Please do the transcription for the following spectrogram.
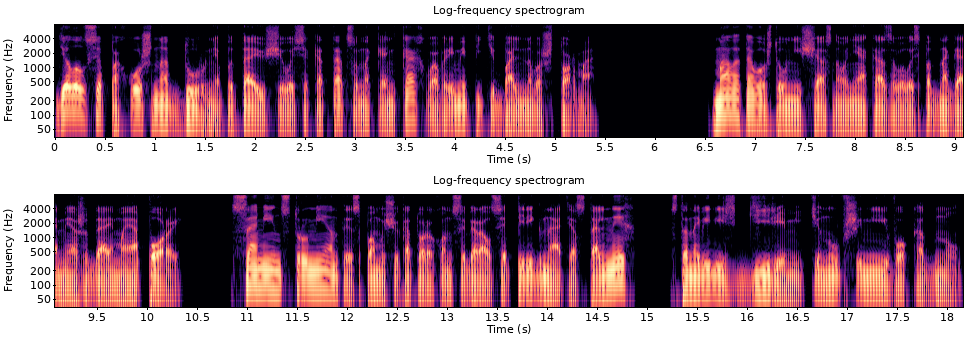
делался похож на дурня, пытающегося кататься на коньках во время пятибального шторма. Мало того, что у несчастного не оказывалось под ногами ожидаемой опоры, сами инструменты, с помощью которых он собирался перегнать остальных, становились гирями, тянувшими его ко дну.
